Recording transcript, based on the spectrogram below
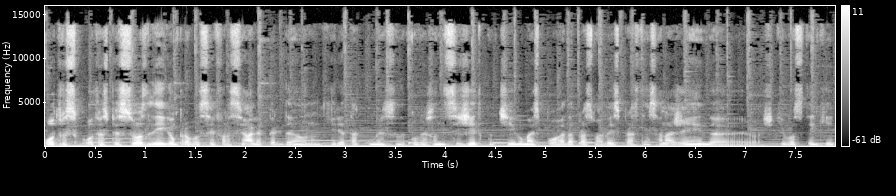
outros, outras pessoas ligam para você e falam assim: olha, perdão, não queria estar conversando, conversando desse jeito contigo, mas porra, da próxima vez presta atenção na agenda. Eu acho que você tem que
